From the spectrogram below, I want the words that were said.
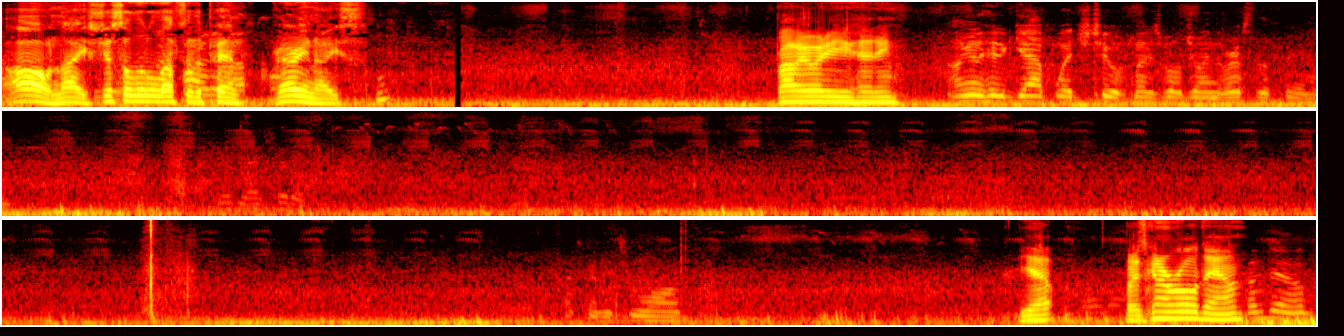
Oh, oh, nice. Just a little left of the pin. Very nice. Bobby, what are you hitting? I'm going to hit a gap wedge too. Might as well join the rest of the family. That's going to be too long. Yep. But it's going to roll down. Come down.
